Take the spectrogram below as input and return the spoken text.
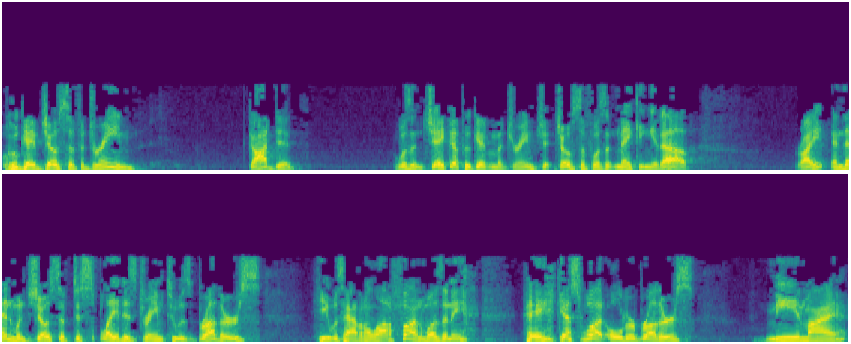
Who gave Joseph a dream? God did. It wasn't Jacob who gave him a dream. J- Joseph wasn't making it up, right? And then when Joseph displayed his dream to his brothers, he was having a lot of fun, wasn't he? Hey, guess what, older brothers? me and my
